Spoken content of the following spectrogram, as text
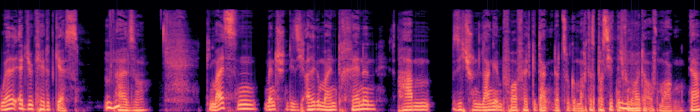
Well educated guess. Mhm. Also, die meisten Menschen, die sich allgemein trennen, haben sich schon lange im Vorfeld Gedanken dazu gemacht. Das passiert nicht mhm. von heute auf morgen. Ja,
